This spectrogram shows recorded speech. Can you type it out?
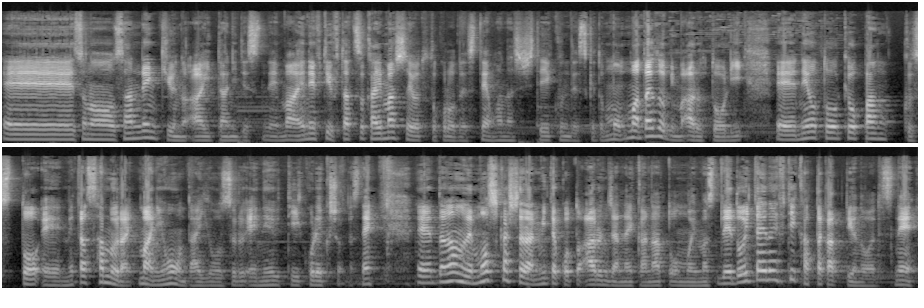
えー、その3連休の間にですね、まあ、NFT2 つ買いましたよってところですね、お話ししていくんですけども、まあ、タイトルにもある通り、えー、ネオ東京パンクスと、えー、メタサムライ、まあ、日本を代表する NFT コレクションですね。えー、なので、もしかしたら見たことあるんじゃないかなと思います。で、どういった NFT 買ったかっていうのはですね、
